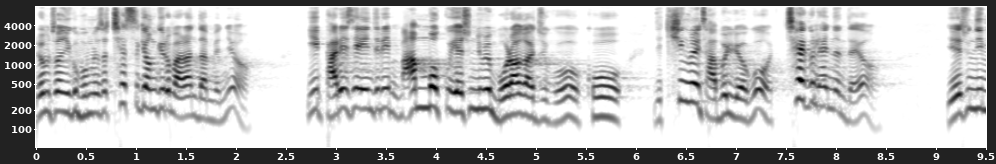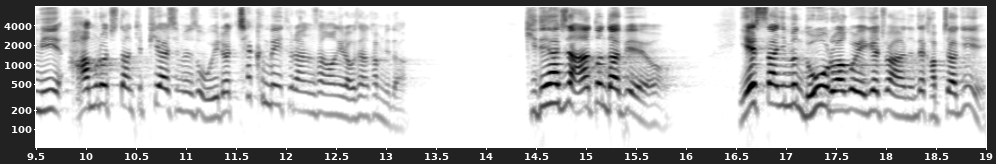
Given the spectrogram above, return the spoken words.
여러분 저는 이거 보면서 체스 경기로 말한다면요. 이 바리새인들이 맘 먹고 예수님을 몰아가지고 그 킹을 잡으려고 책을 했는데요. 예수님이 아무렇지도 않게 피하시면서 오히려 checkmate라는 상황이라고 생각합니다. 기대하지 않았던 답이에요. yes 아니면 no라고 얘기할 줄 알았는데 갑자기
